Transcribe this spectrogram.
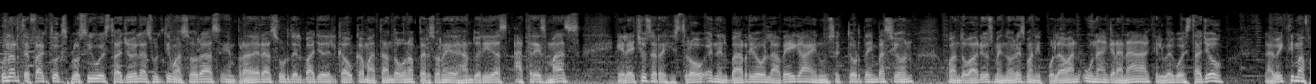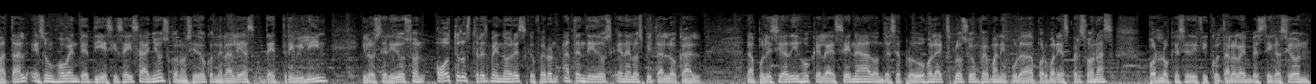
Un artefacto explosivo estalló en las últimas horas en Pradera Sur del Valle del Cauca, matando a una persona y dejando heridas a tres más. El hecho se registró en el barrio La Vega, en un sector de invasión, cuando varios menores manipulaban una granada que luego estalló. La víctima fatal es un joven de 16 años, conocido con el alias de Tribilín, y los heridos son otros tres menores que fueron atendidos en el hospital local. La policía dijo que la escena donde se produjo la explosión fue manipulada por varias personas, por lo que se dificultará la investigación.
